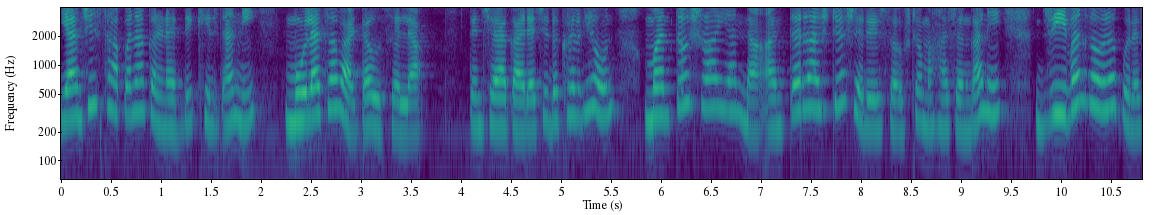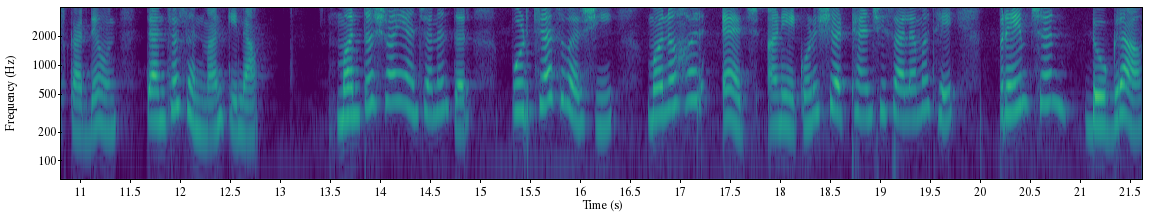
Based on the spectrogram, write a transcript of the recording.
यांची स्थापना करण्यात देखील त्यांनी मोलाचा वाटा उचलला. त्यांच्या या कार्याची दखल घेऊन मंतोष रॉय यांना आंतरराष्ट्रीय शरीर सौष्ठ महासंघाने जीवन गौरव पुरस्कार देऊन त्यांचा सन्मान केला. मंतोष राय यांच्यानंतर पुढच्याच वर्षी मनोहर एच आणि एकोणीसशे अठ्ठ्याऐंशी सालामध्ये प्रेमचंद डोगरा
